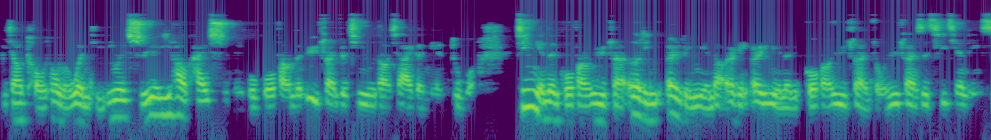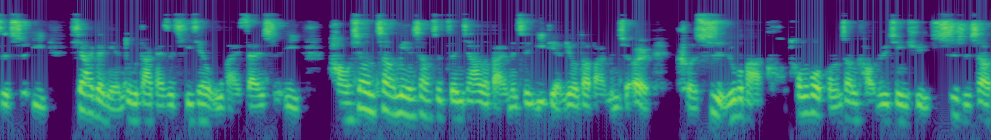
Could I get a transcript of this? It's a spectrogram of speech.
比较头痛的问题，因为十月一号开始，美国国防的预算就进入到下一个年度哦。今年的国防预算，二零二零年到二零二一年的国防预算总预算是七千零四十亿，下一个年度大概是七千五百三十亿，好像账面上是增加了百分之一点六到百分之二，可是如果把通货膨胀考虑进去，事实上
